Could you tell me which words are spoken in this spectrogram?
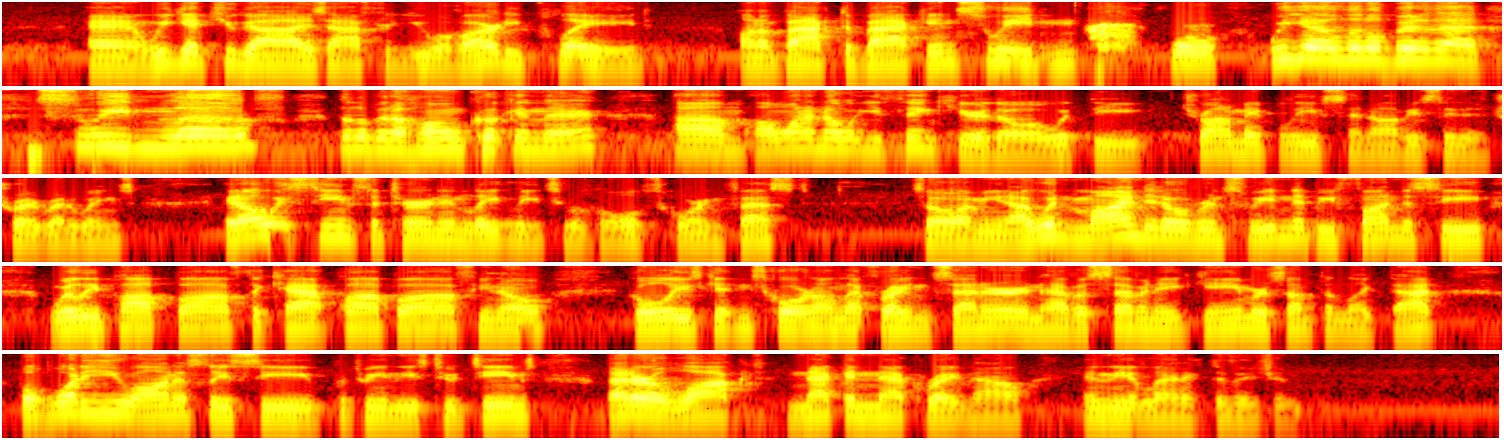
and we get you guys after you have already played on a back to back in Sweden. So we get a little bit of that Sweden love, a little bit of home cooking there. Um, I want to know what you think here, though, with the Toronto Maple Leafs and obviously the Detroit Red Wings. It always seems to turn in lately to a goal scoring fest. So, I mean, I wouldn't mind it over in Sweden. It'd be fun to see Willie pop off, the cat pop off, you know, goalies getting scored on left, right, and center and have a 7 8 game or something like that. But what do you honestly see between these two teams that are locked neck and neck right now in the Atlantic Division?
